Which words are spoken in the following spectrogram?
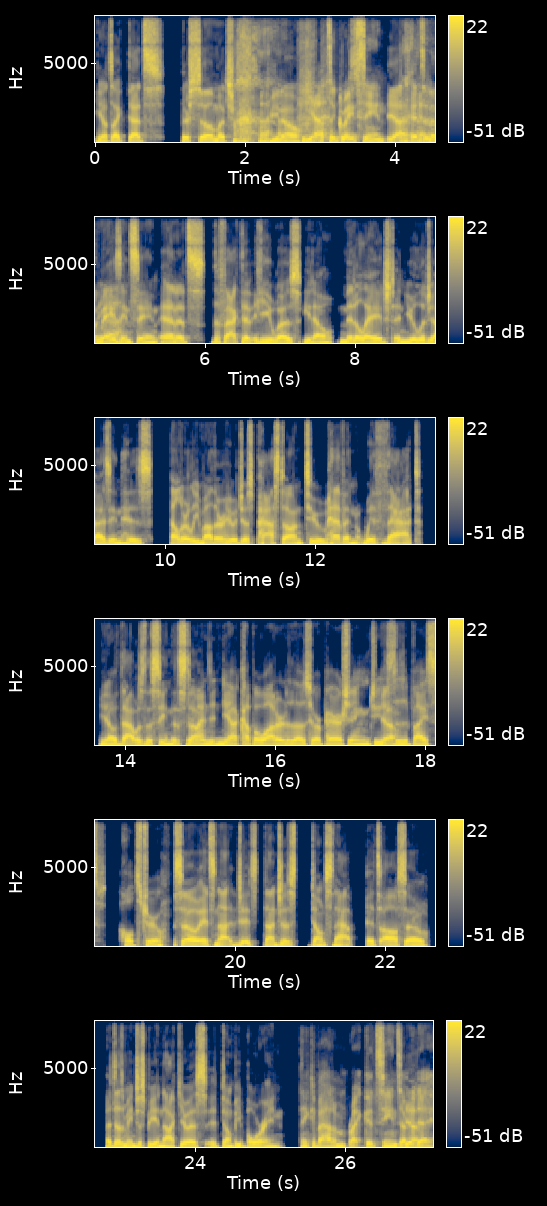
You know, it's like that's there's so much, you know. Yeah. it's a great scene. Yeah, it's an amazing scene. And it's the fact that he was, you know, middle aged and eulogizing his elderly mother who had just passed on to heaven with that. You know, that was the scene that stuck. Reminds, yeah, cup of water to those who are perishing. Jesus' advice holds true. So it's not it's not just don't snap. It's also it doesn't mean just be innocuous. It don't be boring. Think about how to write good scenes every Yeah. day.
